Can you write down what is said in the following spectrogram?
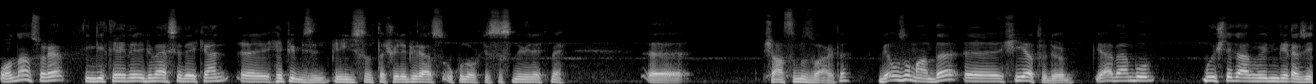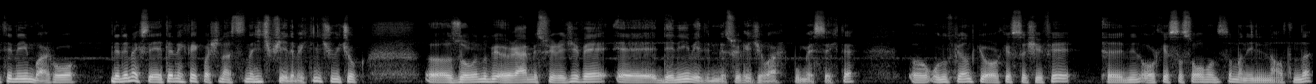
Ondan sonra İngiltere'de üniversitedeyken hepimizin birinci sınıfta şöyle biraz okul orkestrasını yönetme şansımız vardı. Ve o zaman da e, şeyi hatırlıyorum. Ya ben bu bu işte galiba benim biraz yeteneğim var. O ne demekse yetenek tek başına aslında hiçbir şey demek değil. Çünkü çok e, zorunlu bir öğrenme süreci ve e, deneyim edinme süreci var bu meslekte. Unutmayalım ki orkestra şefinin orkestrası olmadığı zaman elinin altında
